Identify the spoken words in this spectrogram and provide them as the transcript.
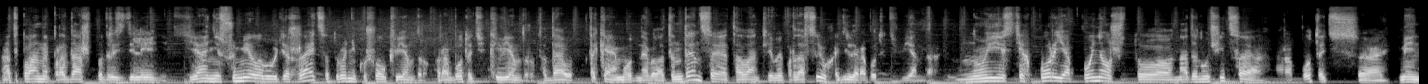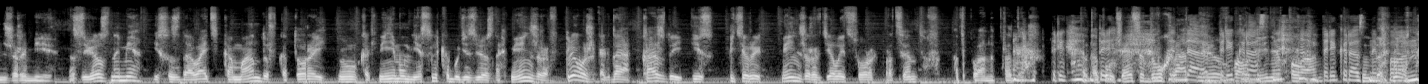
от плана продаж подразделений. Я не сумел его удержать, сотрудник ушел к вендору, работать к вендору. Тогда вот такая модная была тенденция, талантливые продавцы уходили работать в вендор. Ну и с тех пор я понял, что надо научиться работать с менеджерами звездными и создавать команду, в которой, ну, как минимум несколько будет звездных менеджеров. Клево же, когда каждый из пятерых менеджеров делает 40% от плана продаж. Тогда получается двукратное да, выполнение плана. Прекрасный план.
